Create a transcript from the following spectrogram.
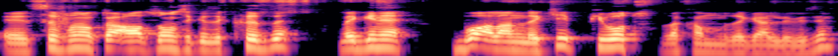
E, 0.618'i kırdı ve yine bu alandaki pivot rakamımıza geldi bizim.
